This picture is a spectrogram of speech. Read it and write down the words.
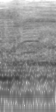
Island.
